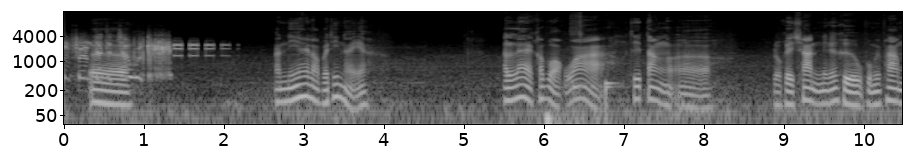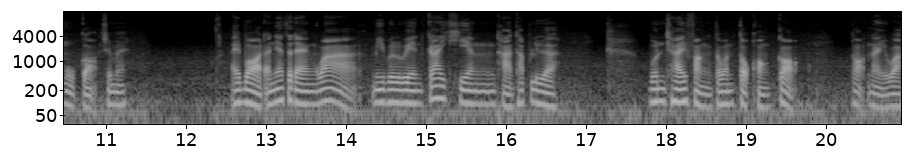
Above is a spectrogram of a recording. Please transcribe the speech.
confirm that the Uh, tower... อันนี้ให้เราไปที่ไหนอะอันแรกเขาบอกว่าที่ตั้งเอ่อโลเคชันนี่ก็คือภูมิภาคหมู่เกาะใช่ไหมไอบอร์ดอันเนี้ยแสดงว่ามีบริเวณใกล้เคียงฐานทัพเรือ บนชายฝั่งตะวันตกของเกาะเกาะไหนวะ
